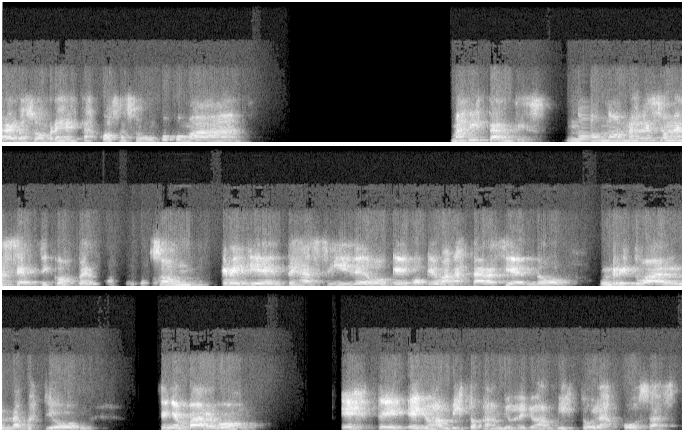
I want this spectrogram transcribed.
para los hombres estas cosas son un poco más, más distantes. No, no, no es que son escépticos, pero tampoco son creyentes así de, o, que, o que van a estar haciendo un ritual, una cuestión. Sin embargo, este, ellos han visto cambios, ellos han visto las cosas,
